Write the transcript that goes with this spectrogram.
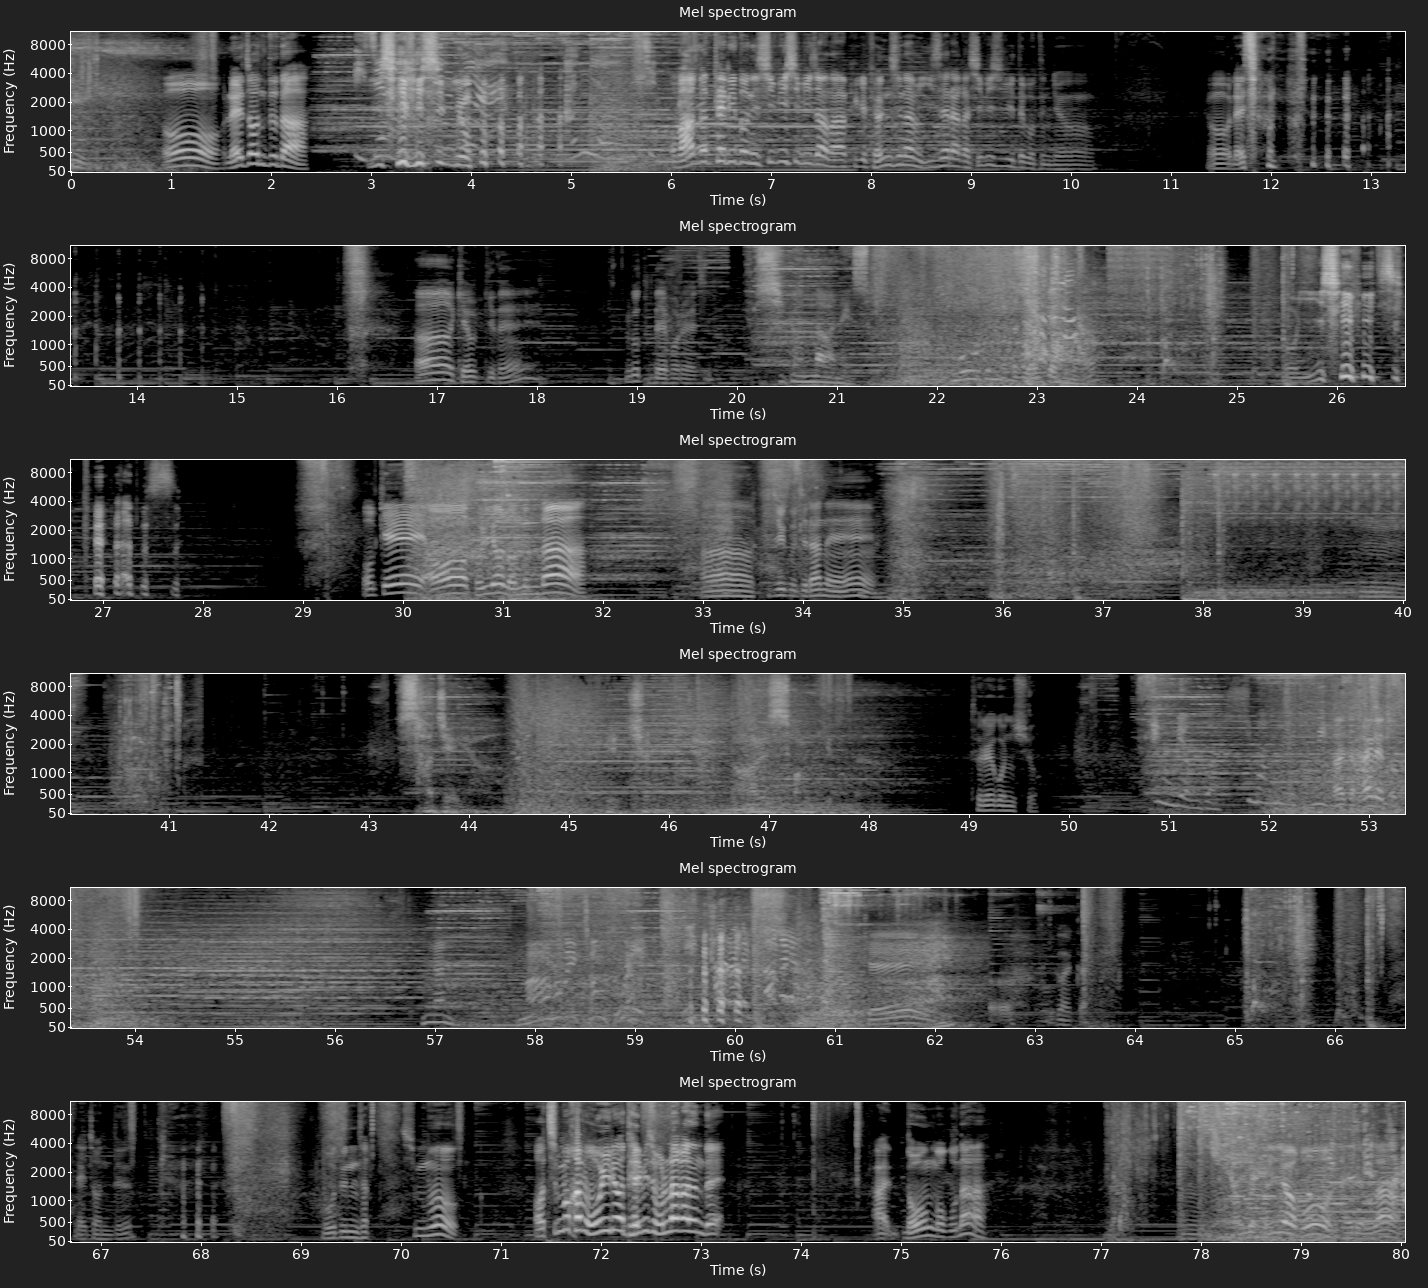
어, 레전드다. 20 20 용. 어, 마그 테리돈이 12 10이잖아. 그게 변신하면 이세라가 12 10이 되거든요. 어, 레전드. 아, 개웃기네. 이것도 내버려야지. 시간 안에서 모든 다시 10개구나. 어, 20 20 베라누스. 오케이. 어, 돌려 넣는다. 아, 구질구질하네. 음. 사제야, 일체는 날 섬긴다. 드래곤쇼. 생명과 희망을 위나 이제 하이레드. 난 마법의 정수 우리 이 타락을 막아야 한다. 오케이. 어, 이거 할까? 레전드. 모든 작 침묵. 어 침묵하면 오히려 데미지 올라가는데. 아 넣은 거구나. 음, 이게 쓰려고 다이렐라.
